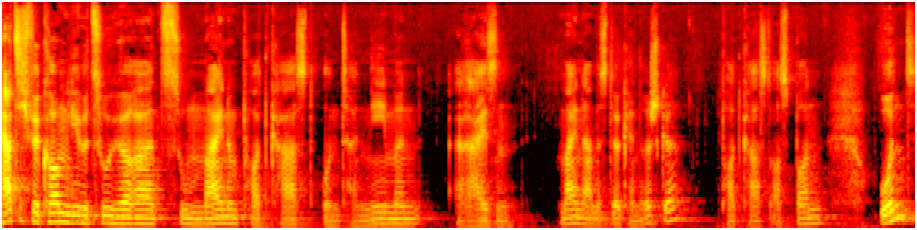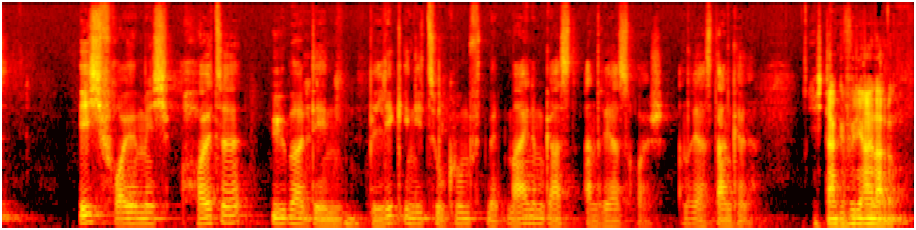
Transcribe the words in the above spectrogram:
Herzlich willkommen, liebe Zuhörer, zu meinem Podcast Unternehmen Reisen. Mein Name ist Dirk Henrischke, Podcast aus Bonn und ich freue mich heute über den Blick in die Zukunft mit meinem Gast Andreas Reusch. Andreas, danke. Ich danke für die Einladung.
